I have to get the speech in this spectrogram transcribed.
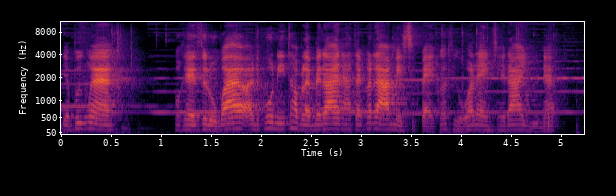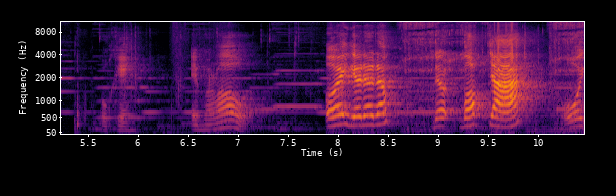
อย่าเพิ่งมา โอเค สรุปว่าอันนี้พวกนี้ทำอะไรไม่ได้นะ แต่ก็ดาเมจ18 ก็ถือว่าแรงใช้ได้อยู่นะ โอเคเอมเมอรัลเอ้ยเดี๋ยวเดี๋ยวเดี๋ยวเดี๋ยวบ๊อบจ๋าโอ้ย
